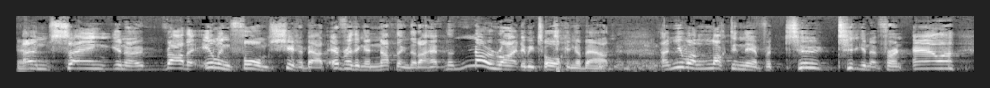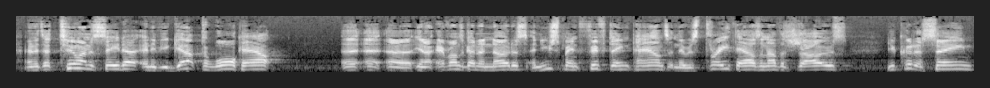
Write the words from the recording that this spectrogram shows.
Yeah. and saying, you know, rather ill informed shit about everything and nothing that I have no right to be talking about, and you are locked in there for two, two you know, for an hour, and it's a 200 seater, and if you get up to walk out, uh, uh, uh, you know, everyone's going to notice, and you spent 15 pounds, and there was 3,000 other shows you could have seen.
